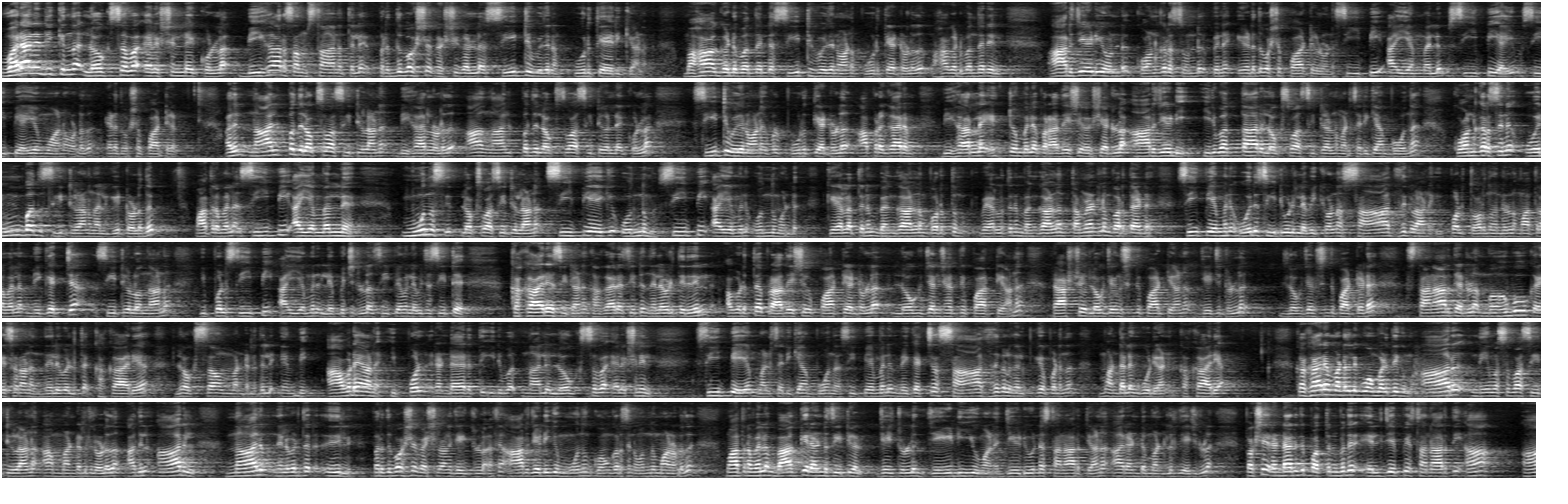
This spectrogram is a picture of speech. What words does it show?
വരാനിരിക്കുന്ന ലോക്സഭാ ഇലക്ഷനിലേക്കുള്ള ബീഹാർ സംസ്ഥാനത്തിലെ പ്രതിപക്ഷ കക്ഷികളുടെ സീറ്റ് വിതരണം പൂർത്തിയായിരിക്കുകയാണ്. മഹാഗഠബന്ധന്റെ സീറ്റ് വിഭജനമാണ് പൂർത്തിയായിട്ടുള്ളത്. മഹാഗഠബന്ധനിൽ ആർ ജെ ഡി ഉണ്ട് കോൺഗ്രസ് ഉണ്ട് പിന്നെ ഇടതുപക്ഷ പാർട്ടികളുണ്ട്. സി പി ഐ എം എല്ലും സി പി ഐയും സി പി ഐ എമ്മുമാണ് ഉള്ളത് ഇടതുപക്ഷ പാർട്ടികൾ. അതിൽ നാൽപ്പത് ലോക്സഭാ സീറ്റുകളാണ് ബീഹാറിലുള്ളത്. ആ നാൽപ്പത് ലോക്സഭാ സീറ്റുകളിലേക്കുള്ള സീറ്റ് വിഭജനമാണ് ഇപ്പോൾ പൂർത്തിയായിട്ടുള്ളത്. ആ പ്രകാരം ബീഹാറിലെ ഏറ്റവും വലിയ പ്രാദേശിക കക്ഷിയായിട്ടുള്ള ആർ ജെ ഡി ഇരുപത്താറ് ലോക്സഭാ സീറ്റുകളാണ് മത്സരിക്കാൻ പോകുന്നത്. കോൺഗ്രസിന് ഒൻപത് സീറ്റുകളാണ് നൽകിയിട്ടുള്ളത്. മാത്രമല്ല സി പി ഐ എം എല്ലിന് മൂന്ന് ലോക്സഭാ സീറ്റുകളാണ് സി പി ഐക്ക് ഒന്നും സി പി ഐ എമ്മിന് ഒന്നുമുണ്ട്. കേരളത്തിനും ബംഗാളിനും പുറത്തും കേരളത്തിനും ബംഗാളിനും തമിഴ്നാട്ടിലും പുറത്തായിട്ട് സി പി എമ്മിന് ഒരു സീറ്റ് കൂടി ലഭിക്കാനുള്ള സാധ്യതകളാണ് ഇപ്പോൾ തുറന്നു വന്നിട്ടുള്ളത്. മാത്രമല്ല മികച്ച സീറ്റുകളൊന്നാണ് ഇപ്പോൾ സി പി ഐ എമ്മിന് ലഭിച്ചിട്ടുള്ളത്. സി പി എമ്മിന് ലഭിച്ച സീറ്റ് കഹാര സീറ്റാണ്. കഹാരിയ സീറ്റ് നിലവിലത്തെ രീതിയിൽ അവിടുത്തെ പ്രാദേശിക പാർട്ടിയായിട്ടുള്ള ലോക് ജനശക്തി പാർട്ടിയാണ്. രാഷ്ട്രീയ ലോക് ജനശക്തി പാർട്ടിയാണ് ജയിച്ചിട്ടുള്ളത് ലോക് ജനശക്തി പാർട്ടിയുടെ സ്ഥാനാർത്ഥിയായിട്ടുള്ള മെഹബൂബ് കൈസറാണ് നിലവിലത്തെ ഖക്കാരിയ ലോക്സഭാ മണ്ഡലത്തിലെ എം പി. അവിടെയാണ് ഇപ്പോൾ രണ്ടായിരത്തി ഇരുപത്തിനാല് ലോക്സഭ ഇലക്ഷനിൽ സി പി ഐ എം മത്സരിക്കാൻ പോകുന്ന സി പി എമ്മിന് മികച്ച സാധ്യതകൾ കൽപ്പിക്കപ്പെടുന്ന മണ്ഡലം കൂടിയാണ് കഖാരിയ കഖാര മണ്ഡലത്തിലേക്ക് പോകുമ്പോഴത്തേക്കും ആറ് നിയമസഭാ സീറ്റുകളാണ് ആ മണ്ഡലത്തിലുള്ളത്. അതിൽ ആറിൽ നാലും നിലവിലത്തെ ഇതിൽ പ്രതിപക്ഷ കക്ഷികളാണ് ജയിച്ചിട്ടുള്ളത്. അത് ആർ ജെ ഡിക്ക് മൂന്നും കോൺഗ്രസിന് ഒന്നുമാണുള്ളത്. മാത്രമല്ല ബാക്കി രണ്ട് സീറ്റുകൾ ജയിച്ചിട്ടുള്ളത് ജെ ഡി യു ആണ് ജെ ഡി യുവിന്റെ സ്ഥാനാർത്ഥിയാണ് ആ രണ്ട് മണ്ഡലത്തിൽ ജയിച്ചിട്ടുള്ളത്. പക്ഷേ രണ്ടായിരത്തി പത്തൊൻപതിൽ എൽ ജെ പി സ്ഥാനാർത്ഥി ആ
